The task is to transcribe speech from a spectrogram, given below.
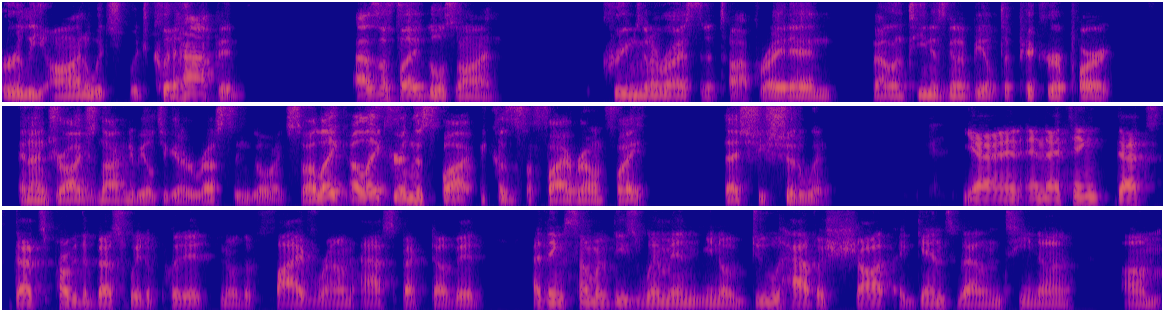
early on, which which could happen, as the fight goes on, Cream's going to rise to the top, right? And Valentina is going to be able to pick her apart, and Andrade is not going to be able to get her wrestling going. So I like I like her in this spot because it's a five round fight that she should win. Yeah, and, and I think that's that's probably the best way to put it. You know, the five round aspect of it. I think some of these women, you know, do have a shot against Valentina um,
